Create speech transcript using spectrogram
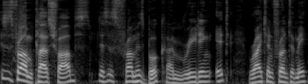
This is from Klaus Schwab's. This is from his book. I'm reading it right in front of me.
